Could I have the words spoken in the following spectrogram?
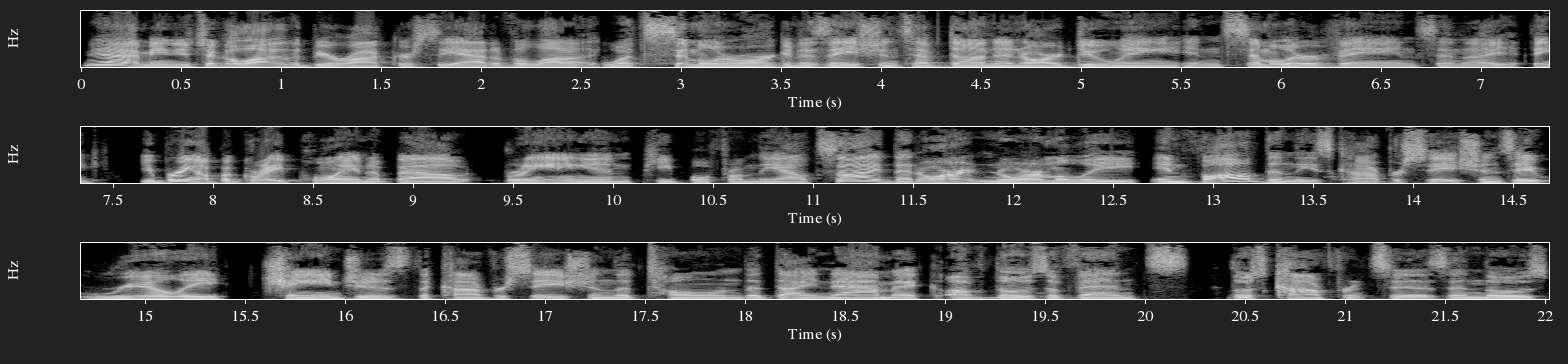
Yeah, I mean, you took a lot of the bureaucracy out of a lot of what similar organizations have done and are doing in similar veins. And I think you bring up a great point about bringing in people from the outside that aren't normally involved in these conversations. It really changes the conversation, the tone, the dynamic of those events those conferences and those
